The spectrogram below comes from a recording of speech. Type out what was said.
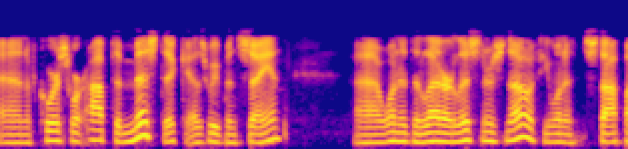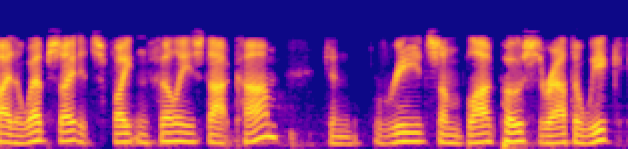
And of course, we're optimistic, as we've been saying. I uh, wanted to let our listeners know if you want to stop by the website, it's fightinphillies.com. You can read some blog posts throughout the week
